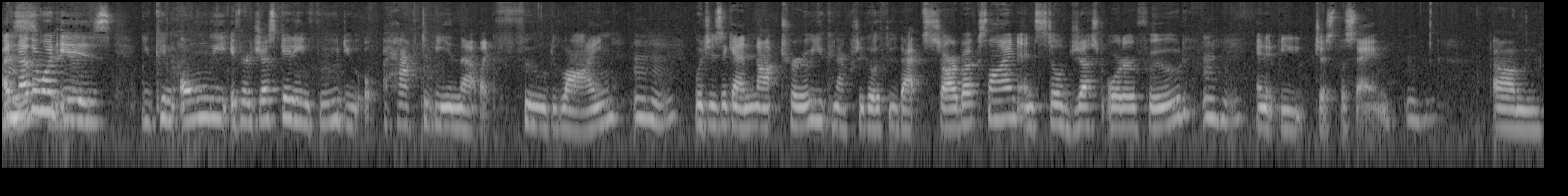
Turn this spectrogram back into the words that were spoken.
Another one is you can only if you're just getting food, you have to be in that like food line, Mm-hmm. which is again not true. You can actually go through that Starbucks line and still just order food, Mm-hmm. and it be just the same. Um,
